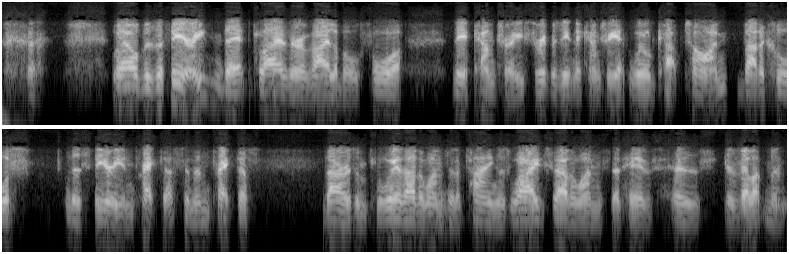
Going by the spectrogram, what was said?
well, there's a theory that players are available for their countries, to represent their country at World Cup time. But of course, there's theory and practice, and in practice, they're his employer, they're the ones that are paying his wage, they're the ones that have his development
